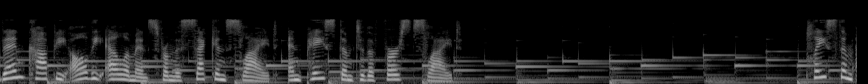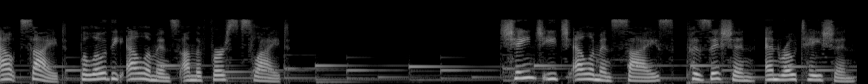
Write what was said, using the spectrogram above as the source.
Then copy all the elements from the second slide, and paste them to the first slide. Place them outside, below the elements on the first slide. Change each element's size, position, and rotation.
